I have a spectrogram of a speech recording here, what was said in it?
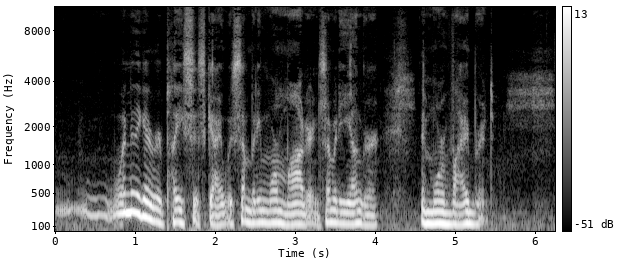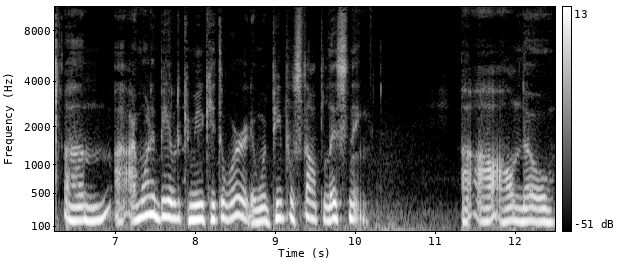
when are they going to replace this guy with somebody more modern, somebody younger and more vibrant? Um, I, I, want to be able to communicate the word. And when people stop listening, uh, I'll, I'll know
